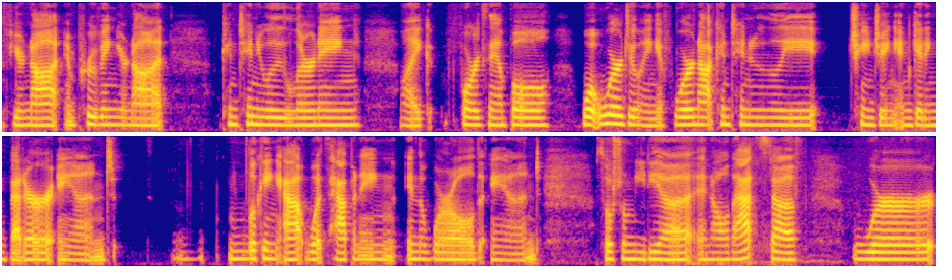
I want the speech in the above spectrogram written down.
If you're not improving, you're not continually learning. Like, for example, what we're doing, if we're not continually changing and getting better and looking at what's happening in the world and social media and all that stuff, we're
